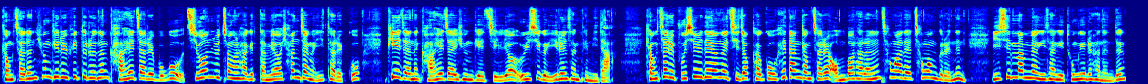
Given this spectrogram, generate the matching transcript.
경찰은 흉기를 휘두르는 가해자를 보고 지원 요청을 하겠다며 현장을 이탈했고 피해자는 가해자의 흉기에 찔려 의식을 잃은 상태입니다. 경찰의 부실 대응을 지적하고 해당 경찰을 엄벌하라는 청와대 청원글에는 20만 명 이상이 동의를 하는 등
